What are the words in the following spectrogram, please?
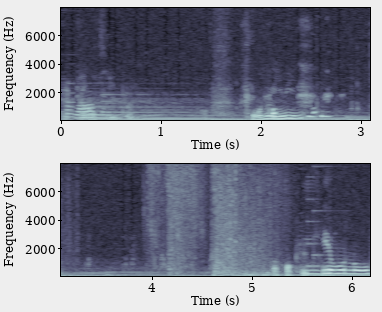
슬픈 오중 이미 있는데? 나 거길 이게 뭐노?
